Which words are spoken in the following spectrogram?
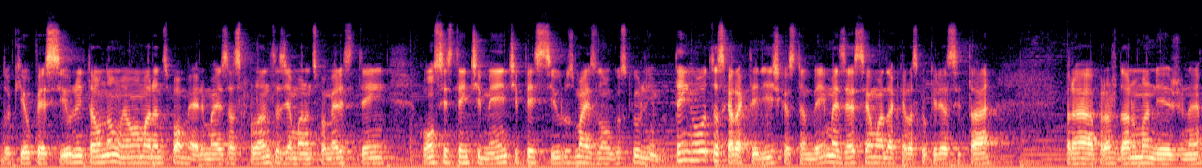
do que o pecíolo, então não é um Amaranthus palmeri, mas as plantas de Amaranthus palmeri têm consistentemente pecíolos mais longos que o limbo. Tem outras características também, mas essa é uma daquelas que eu queria citar para ajudar no manejo, né?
